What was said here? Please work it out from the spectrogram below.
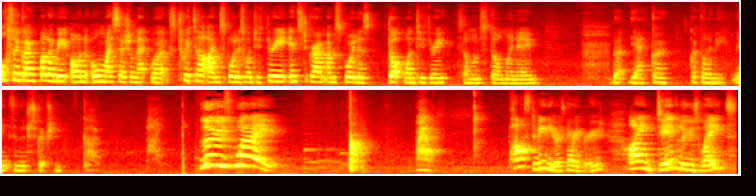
Also go and follow me on all my social networks. Twitter, I'm spoilers123. Instagram, I'm spoilers.123. Someone stole my name. But yeah, go, go follow me. Links in the description. Go. Bye. Lose weight! Wow. Past Amelia is very rude. I did lose weight.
